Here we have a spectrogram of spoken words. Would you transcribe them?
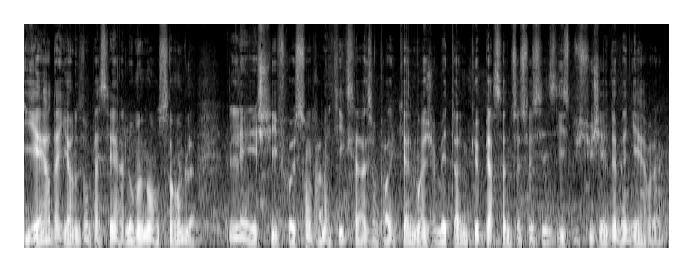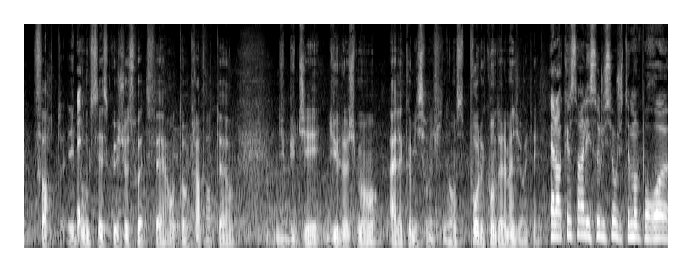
hier d'ailleurs, nous avons passé un long moment ensemble. Les chiffres sont dramatiques, c'est la raison pour laquelle moi je m'étonne que personne ne se saisisse du sujet de manière euh, forte. Et donc c'est ce que je souhaite faire en tant que rapporteur du budget du logement à la commission des finances pour le compte de la majorité. Alors quelles seraient les solutions justement pour euh,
